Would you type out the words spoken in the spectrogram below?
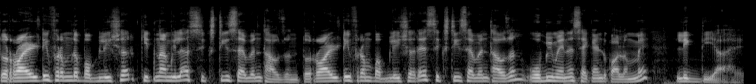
तो रॉयल्टी फ्रॉम द पब्लिशर कितना मिला? सिक्सटी सेवन थाउज़ेंड तो रॉयल्टी फ्रॉम पब्लिशर है सिक्सटी सेवन थाउज़ेंड वो भी मैंने सेकेंड कॉलम में लिख दिया है।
